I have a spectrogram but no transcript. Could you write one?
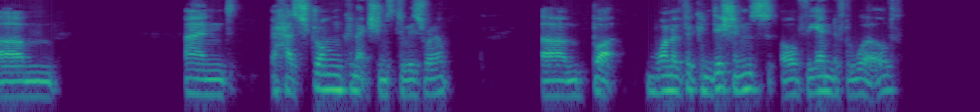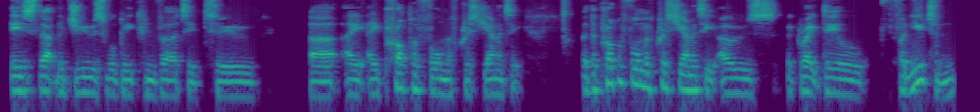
um, and has strong connections to Israel. Um, but one of the conditions of the end of the world is that the Jews will be converted to uh, a, a, proper form of Christianity. But the proper form of Christianity owes a great deal for Newton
